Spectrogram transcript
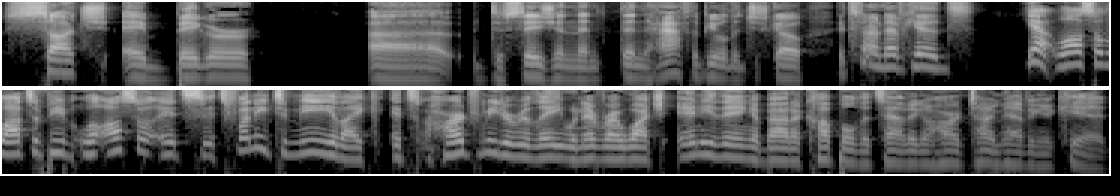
such a bigger uh decision than than half the people that just go it's time to have kids. Yeah, well, also lots of people. Well, also it's it's funny to me. Like it's hard for me to relate whenever I watch anything about a couple that's having a hard time having a kid.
